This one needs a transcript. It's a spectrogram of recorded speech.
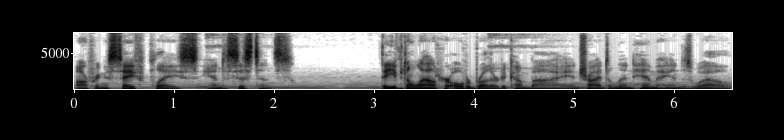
offering a safe place and assistance. They even allowed her older brother to come by and tried to lend him a hand as well.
